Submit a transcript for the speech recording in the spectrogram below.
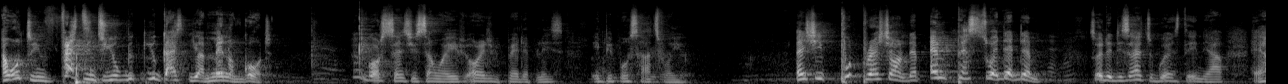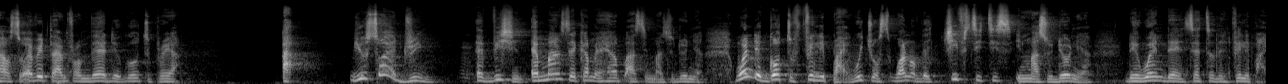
I want to invest into you. You guys, you are men of God. When God sends you somewhere, He's already prepared a place in people's hearts for you. And she put pressure on them and persuaded them. So they decided to go and stay in their, her house. So every time from there, they go to prayer. Ah, you saw a dream, a vision. A man said, Come and help us in Macedonia. When they got to Philippi, which was one of the chief cities in Macedonia, they went there and settled in Philippi.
